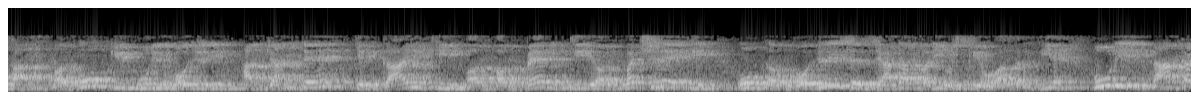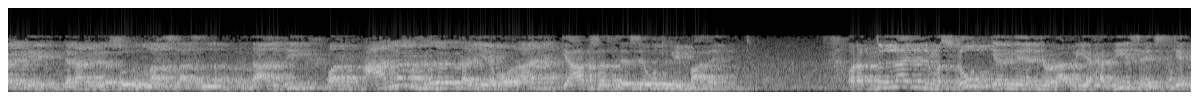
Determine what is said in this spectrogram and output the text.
تھا اور اونٹ کی پوری ہوجری آپ جانتے ہیں کہ گائے کی اور اور بیل کی اور بچڑے کی اونٹ ہوجری سے زیادہ بڑی اس کی ہوا کرتی ہے، پوری لا کر کے جناب رسول ڈال دی اور عالم حضرت کا یہ ہو رہا ہے کہ آپ سستے سے اٹھ نہیں پا رہے۔ اور عبداللہ ابن مسعود کہتے ہیں، جو راوی حدیث ہے اس کے،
